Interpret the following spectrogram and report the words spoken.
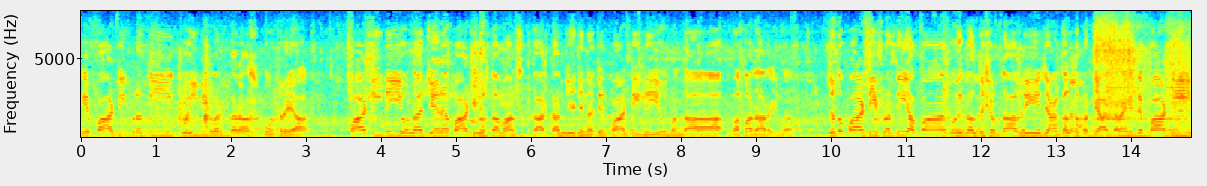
ਕਿ ਪਾਰਟੀ ਪ੍ਰਤੀ ਕੋਈ ਵੀ ਵਰਕਰ ਆ ਸਪੋਰਟਰ ਆ ਪਾਰਟੀ ਲਈ ਉਹਨਾਂ ਚਿਰ ਪਾਰਟੀ ਉਸ ਦਾ ਮਾਨ ਸਤਿਕਾਰ ਕਰਦੀ ਹੈ, ਜਿੰਨਾ ਚਿਰ ਪਾਰਟੀ ਲਈ ਉਹ ਬੰਦਾ ਵਫਾਦਾਰ ਰਹਿੰਦਾ। ਜਦੋਂ ਪਾਰਟੀ ਪ੍ਰਤੀ ਆਪਾਂ ਕੋਈ ਗਲਤ ਸ਼ਬਦਾਵਲੀ ਜਾਂ ਗਲਤ ਪ੍ਰਚਾਰ ਕਰਾਂਗੇ ਤੇ ਪਾਰਟੀ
